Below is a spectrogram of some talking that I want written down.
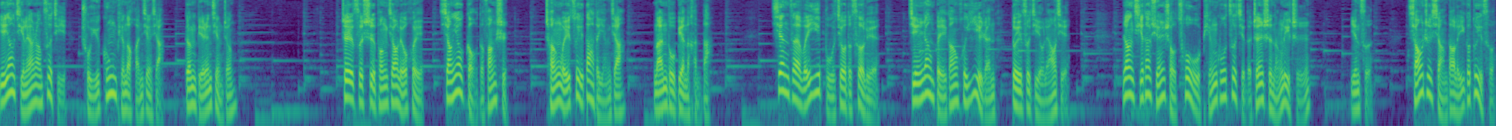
也要尽量让自己处于公平的环境下跟别人竞争。这次世鹏交流会想要狗的方式，成为最大的赢家，难度变得很大。现在唯一补救的策略，仅让北钢会一人对自己有了解。让其他选手错误评估自己的真实能力值，因此，乔治想到了一个对策。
